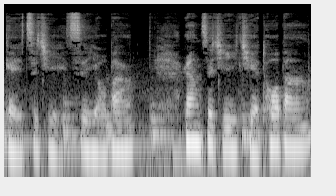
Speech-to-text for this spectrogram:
给自己自由吧，让自己解脱吧，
